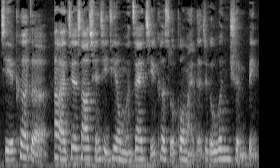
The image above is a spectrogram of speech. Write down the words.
捷克的，要来介绍前几天我们在捷克所购买的这个温泉饼。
